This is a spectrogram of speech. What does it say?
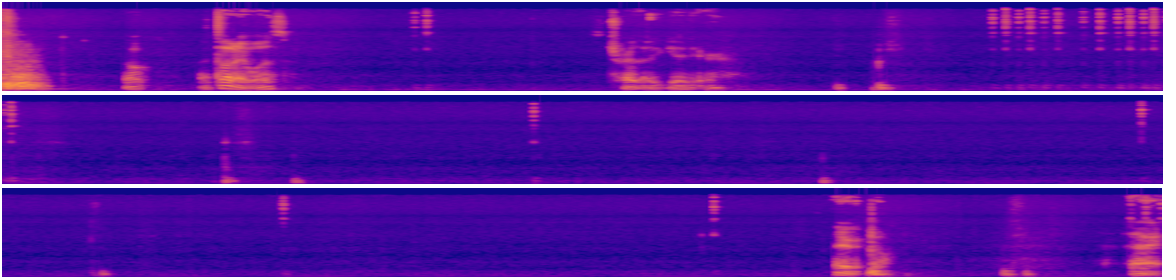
Oh, I thought I was. Let's try that again here. There we go. All right.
